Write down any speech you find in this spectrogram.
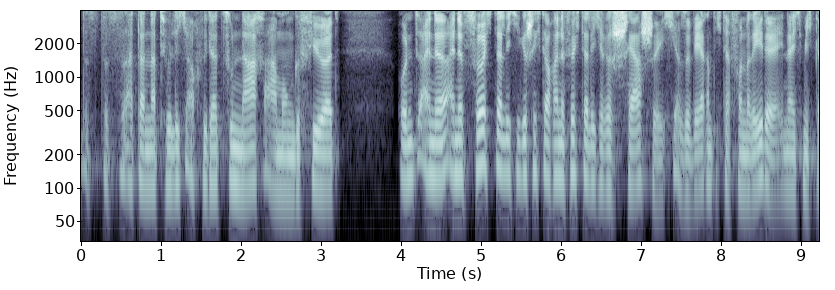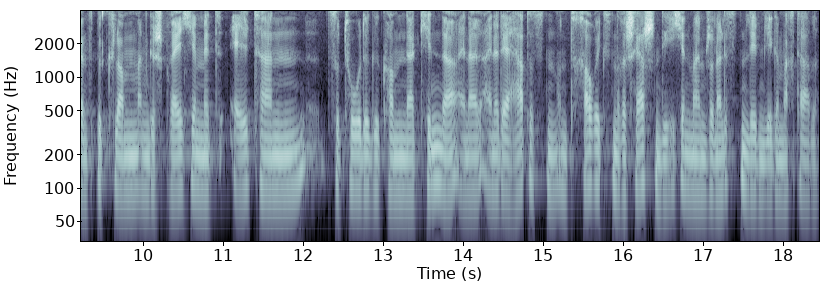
das, das hat dann natürlich auch wieder zu Nachahmung geführt. Und eine, eine fürchterliche Geschichte, auch eine fürchterliche Recherche. Ich, also während ich davon rede, erinnere ich mich ganz beklommen an Gespräche mit Eltern zu Tode gekommener Kinder. Eine, eine der härtesten und traurigsten Recherchen, die ich in meinem Journalistenleben je gemacht habe.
